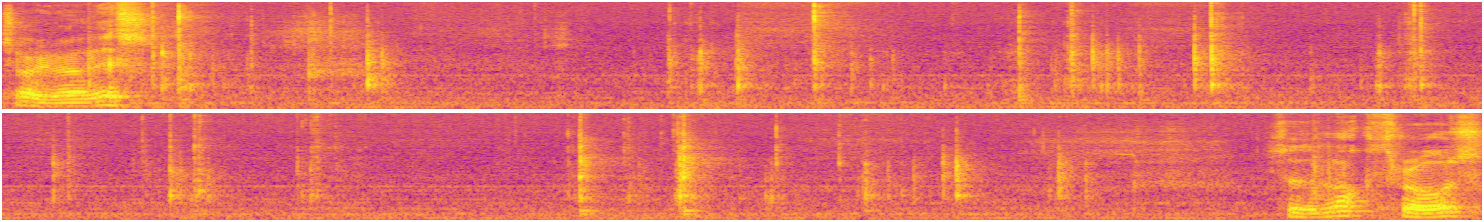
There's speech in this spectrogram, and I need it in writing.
Sorry about this. So the lock throws,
